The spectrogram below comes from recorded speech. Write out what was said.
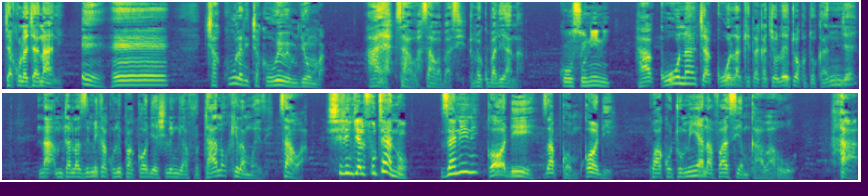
Chakula cha nani? Ehe, chakula ni chako wewe mjomba. Haya, sawa sawa, basi tumekubaliana. Kuhusu nini? Hakuna chakula kitakacholetwa kutoka nje na mtalazimika kulipa kodi ya shilingi elfu tano kila mwezi. Sawa, Shilingi elfu tano za nini? kodi Zapcom, kodi kwa kutumia nafasi ya mkahawa huu. Ha,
